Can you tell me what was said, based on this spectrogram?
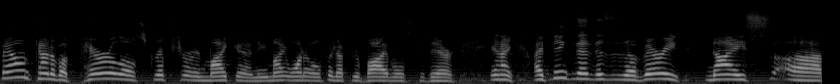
found kind of a parallel scripture in Micah, and you might want to open up your Bibles to there. And I, I think that this is a very nice uh,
